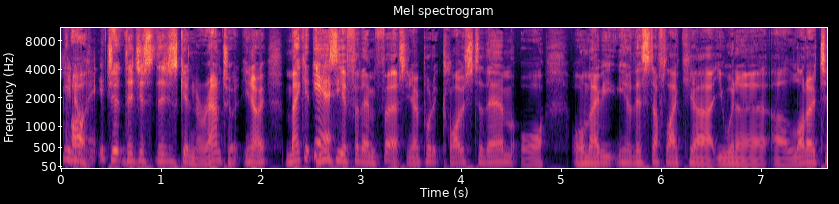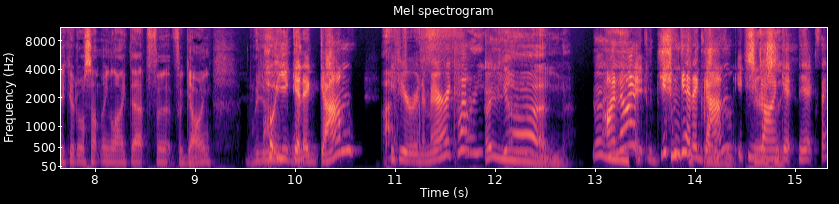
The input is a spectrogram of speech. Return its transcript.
You know, oh, ju- they're just they're just getting around to it. You know, make it Yeah. easier for them first. You know, put it close to them, or or maybe you know, there's stuff like uh, you win a, a lotto ticket or something like that for for going. We or don't- you get a gun if you're in America. free Hey. gun. Yeah, I know you shoot can get a gun COVID. if you go and Seriously. get the extra.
